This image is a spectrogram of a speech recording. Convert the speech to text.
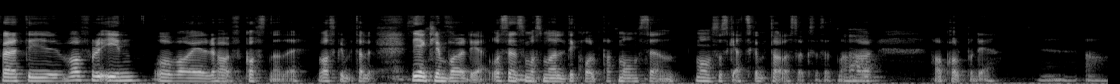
För att det är ju, vad får du in och vad är det du har för kostnader? Vad ska du betala? Det är egentligen bara det. Och sen så måste man ha lite koll på att momsen, moms och skatt ska betalas också så att man ja. har, har koll på det. Eh, ja.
